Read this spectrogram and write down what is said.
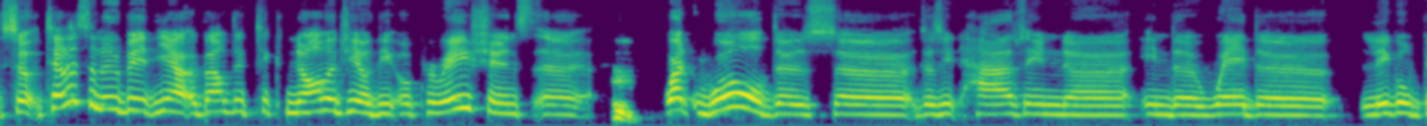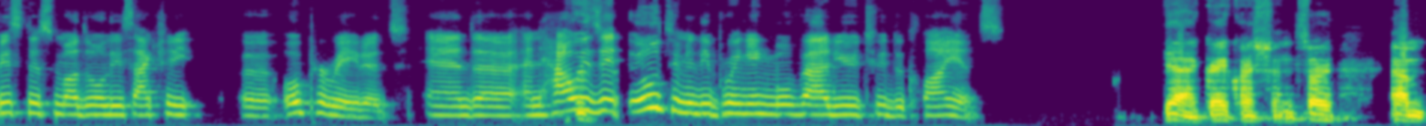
so tell us a little bit, yeah, about the technology of the operations. Uh, hmm. What role does uh, does it have in uh, in the way the legal business model is actually uh, operated, and uh, and how is it ultimately bringing more value to the clients? Yeah, great question. So um,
